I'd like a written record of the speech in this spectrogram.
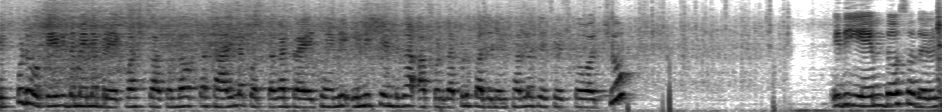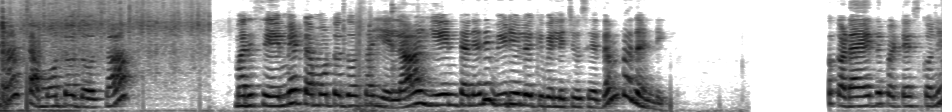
ఎప్పుడు ఒకే విధమైన బ్రేక్ఫాస్ట్ కాకుండా ఒక్కసారి ఇలా కొత్తగా ట్రై చేయండి. ఇన్స్టెంట్గా అప్పటికప్పుడు పది నిమిషాల్లో చేసేసుకోవచ్చు. ఇది ఏం దోశ తెలుసా? టమోటో దోశ. మరి సేమే టమోటో దోశ ఎలా? ఏంటనేది వీడియోలోకి వెళ్ళి చూసేద్దాం. పదండి. కడాయి అయితే పెట్టేసుకొని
